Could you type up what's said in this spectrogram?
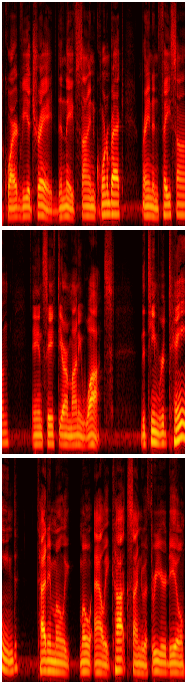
acquired via trade. Then they've signed cornerback Brandon Facyson and safety Armani Watts. The team retained tight end Mo, Mo Alie-Cox, signed to a three year deal.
